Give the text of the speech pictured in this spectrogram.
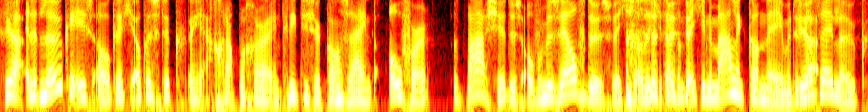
Ja, En het leuke is ook dat je ook een stuk eh, ja, grappiger en kritischer kan zijn over het baasje, dus over mezelf dus, weet je wel, dat je dat een beetje in de maling kan nemen. Dus Ja. dat is heel leuk.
